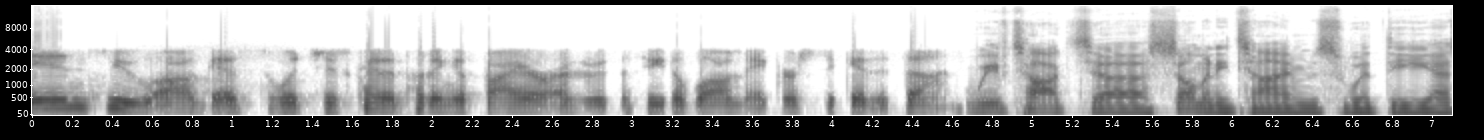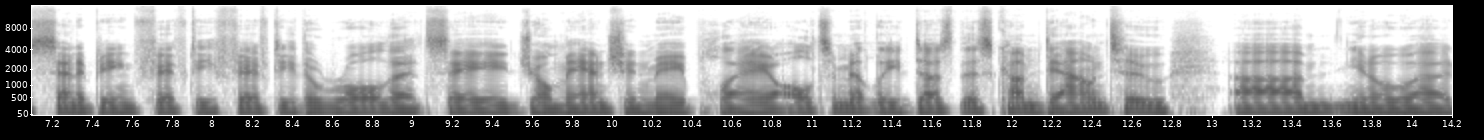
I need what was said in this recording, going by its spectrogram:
into August, which is kind of putting a fire under the feet of lawmakers to get it done. We've talked uh, so many times with the uh, Senate being 50 50, the role that, say, Joe Manchin may play. Ultimately, does this come down to, um, you know, uh,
